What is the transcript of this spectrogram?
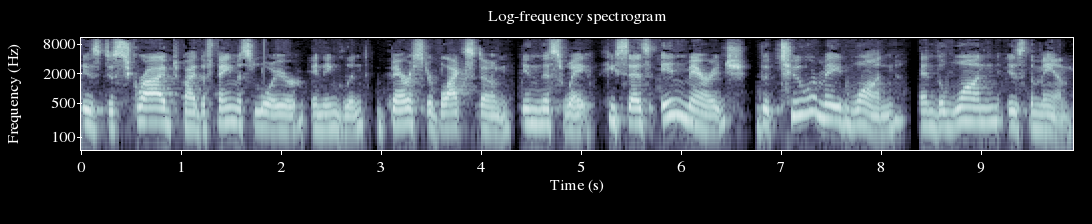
is described by the famous lawyer in England, Barrister Blackstone, in this way. He says, In marriage, the two are made one, and the one is the man.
